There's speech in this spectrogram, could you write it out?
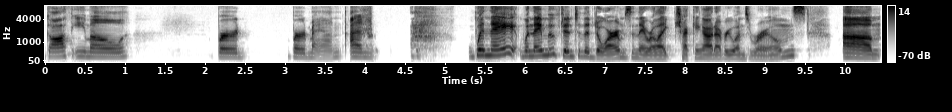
goth emo bird birdman and when they when they moved into the dorms and they were like checking out everyone's rooms um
